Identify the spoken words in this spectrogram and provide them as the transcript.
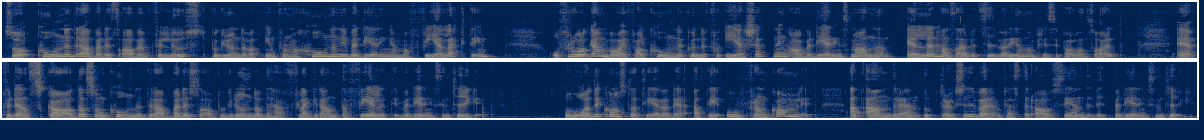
Så Kone drabbades av en förlust på grund av att informationen i värderingen var felaktig. Och frågan var ifall Kone kunde få ersättning av värderingsmannen eller hans arbetsgivare genom principalansvaret för den skada som Kone drabbades av på grund av det här flagranta felet i värderingsintyget. Och HD konstaterade att det är ofrånkomligt att andra än uppdragsgivaren fäster avseende vid ett värderingsintyg.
